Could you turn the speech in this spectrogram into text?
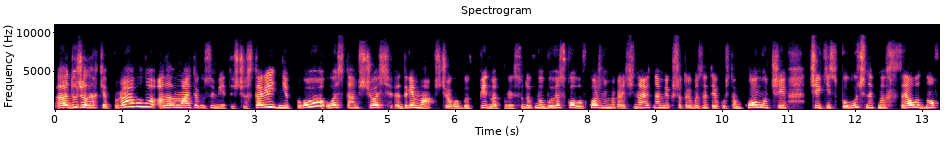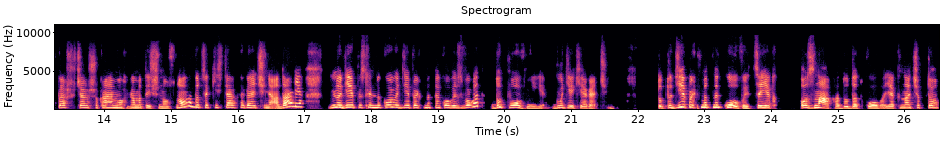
Е, Дуже легке правило, але ви маєте розуміти, що старий Дніпро, ось там щось дріма, що робив, підмет присудок. Ми обов'язково в кожному речі, навіть нам, якщо треба знайти якусь там кому чи, чи якийсь сполучник, ми все одно в першу чергу шукаємо граматичну основу, бо це кістяк речення. А далі ну, дієприслівниковий, дієприкметниковий зворот доповнює будь-яке речення. Тобто дієприкметниковий це як ознака додаткова, як начебто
